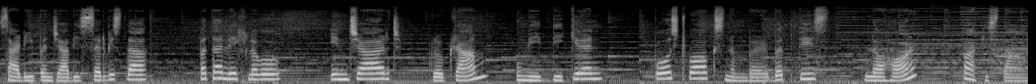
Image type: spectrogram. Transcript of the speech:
ਸਾਡੀ ਪੰਜਾਬੀ ਸਰਵਿਸ ਦਾ ਪਤਾ ਲਿਖ ਲਵੋ ਇਨਚਾਰਜ ਪ੍ਰੋਗਰਾਮ ਉਮੀਦ ਦੀ ਕਿਰਨ post box number 32 Lahore Pakistan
